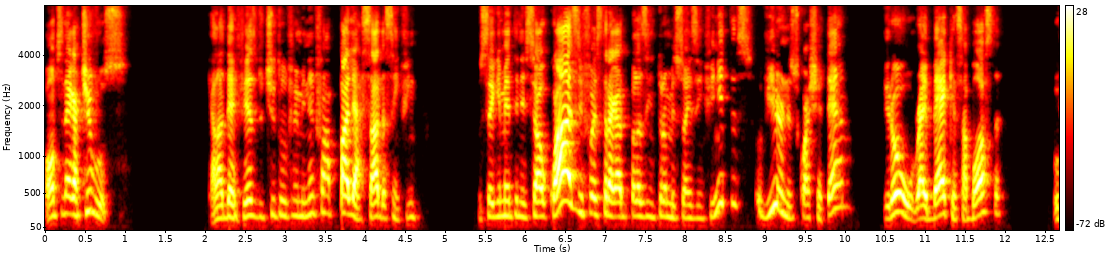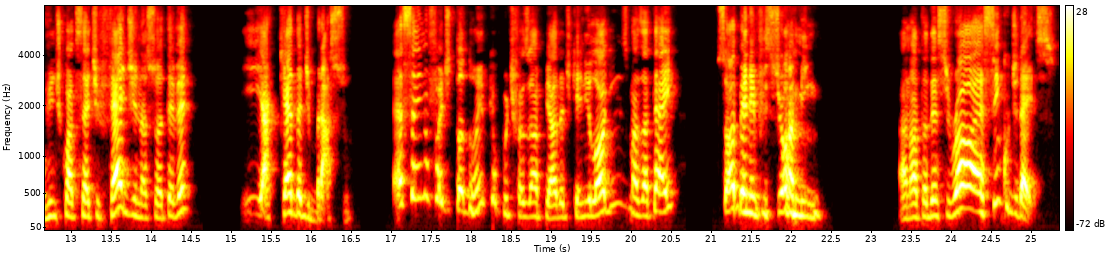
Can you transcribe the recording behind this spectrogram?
Pontos negativos. Aquela defesa do título feminino foi uma palhaçada sem fim. O segmento inicial quase foi estragado pelas intromissões infinitas. O Veer no squash eterno. Virou o Ryback essa bosta. O 24-7 fede na sua TV. E a queda de braço. Essa aí não foi de todo ruim, porque eu pude fazer uma piada de Kenny Loggins, mas até aí só beneficiou a mim. A nota desse Raw é 5 de 10.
